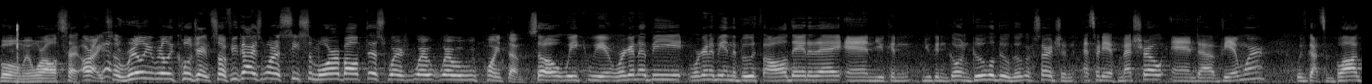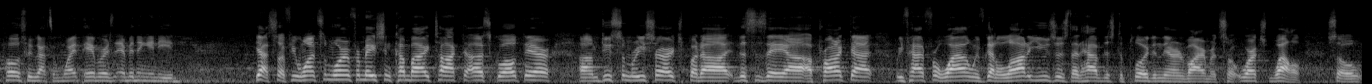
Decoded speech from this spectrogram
Boom, and we're all set. All right, Yeah. so really, really cool, James. So if you guys want to see some more about this, where, where, where would we point them? So we, we we're gonna be we're gonna be in the booth all day today, and you can you can go on Google, do a Google search in SRDF Metro and uh, VMware. We've got some blog posts, we've got some white papers, everything you need. Yeah, so if you want some more information, come by, talk to us, go out there, um, do some research. But uh, this is a, uh, a product that we've had for a while, and we've got a lot of users that have this deployed in their environment, so it works well. So,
